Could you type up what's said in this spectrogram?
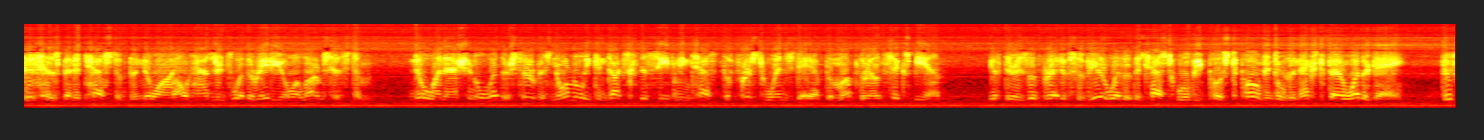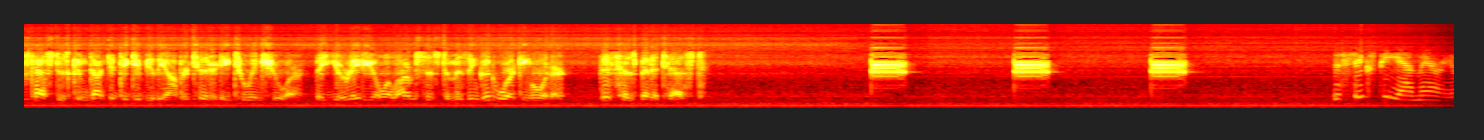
This has been a test of the NOAA All Hazards Weather Radio Alarm System. NOAA National Weather Service normally conducts this evening test the first Wednesday of the month around 6 p.m. If there is a threat of severe weather, the test will be postponed until the next fair weather day. This test is conducted to give you the opportunity to ensure that your radio alarm system is in good working order. This has been a test. The 6 p.m. area.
